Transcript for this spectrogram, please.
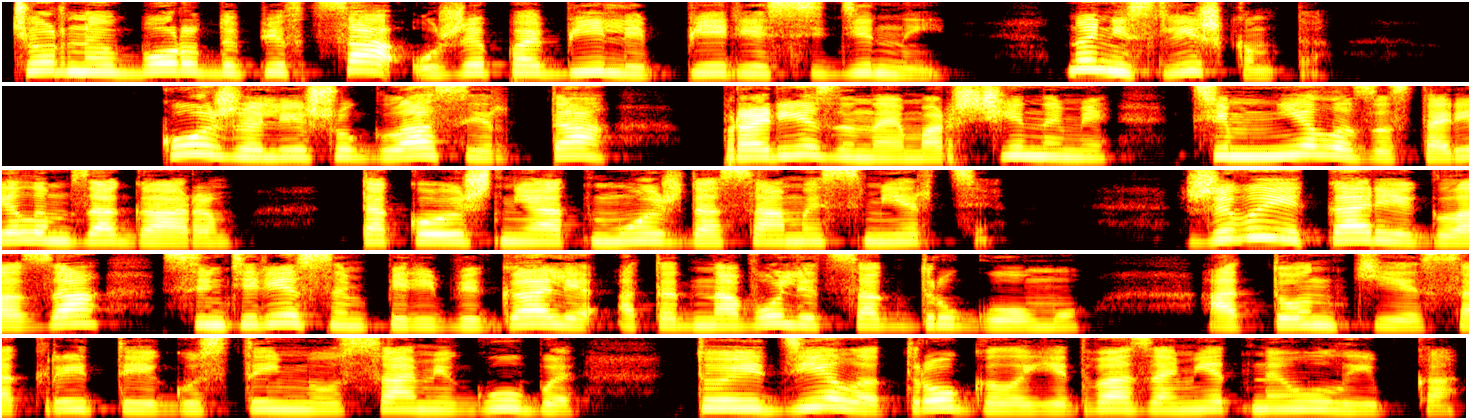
черную бороду певца уже побили перья седины, но не слишком-то. Кожа лишь у глаз и рта, прорезанная морщинами, темнела застарелым загаром, такой уж не отмоешь до самой смерти. Живые карие глаза с интересом перебегали от одного лица к другому, а тонкие, сокрытые густыми усами губы то и дело трогала едва заметная улыбка,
